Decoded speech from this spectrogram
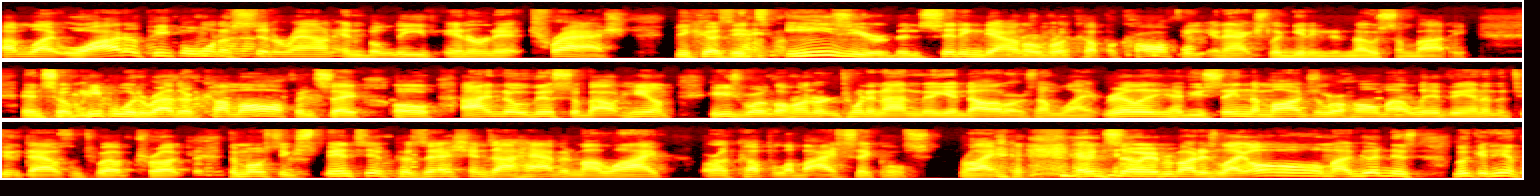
I'm like, why do people want to sit around and believe internet trash? Because it's easier than sitting down over a mm-hmm. cup of coffee and actually getting to know somebody. And so people would rather come off and say, "Oh, I know this about him. He's worth 129 million dollars." I'm like, "Really? Have you seen the modular home I live in and the 2012 truck? The most expensive possessions I have in my life are a couple of bicycles, right?" and so everybody's like, "Oh my goodness, look at him.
